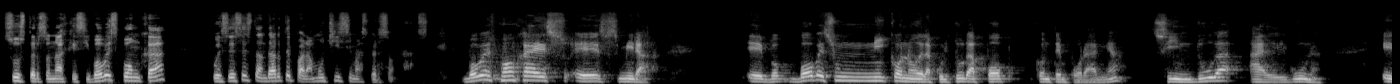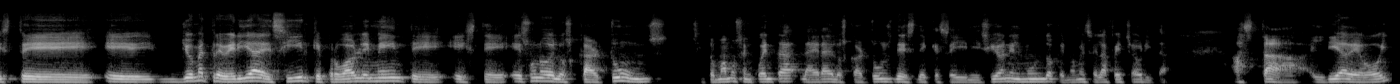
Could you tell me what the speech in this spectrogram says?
sus personajes. Y Bob Esponja, pues es estandarte para muchísimas personas. Bob Esponja es, es mira, eh, Bob, es un ícono de la cultura pop contemporánea, sin duda alguna. Este, eh, yo me atrevería a decir que probablemente este, es uno de los cartoons, si tomamos en cuenta la era de los cartoons desde que se inició en el mundo, que no me sé la fecha ahorita, hasta el día de hoy,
